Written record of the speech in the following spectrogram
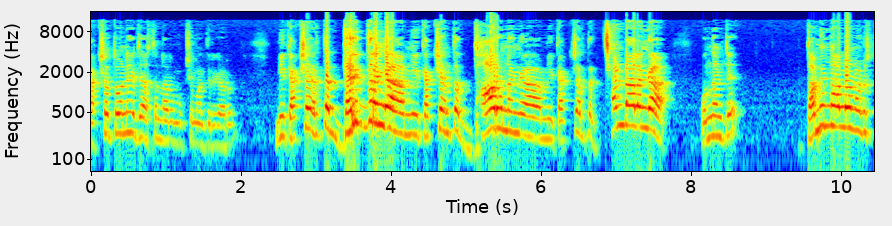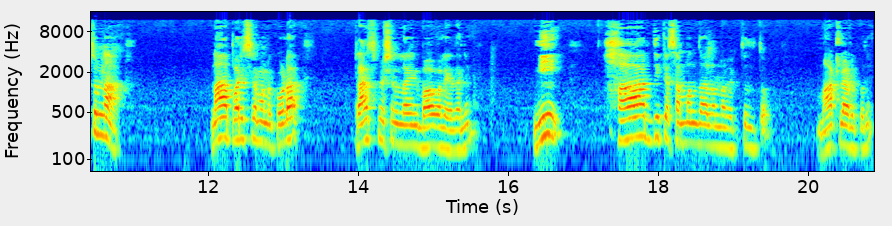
కక్షతోనే చేస్తున్నారు ముఖ్యమంత్రి గారు. మీ కక్ష ఎంత దరిద్రంగా మీ కక్ష ఎంత దారుణంగా మీ కక్ష ఎంత చండాలంగా ఉందంటే తమిళనాడులో నడుస్తున్న నా పరిశ్రమను కూడా ట్రాన్స్మిషన్ లైన్ బాగోలేదని మీ హార్దిక సంబంధాలు ఉన్న వ్యక్తులతో మాట్లాడుకుని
